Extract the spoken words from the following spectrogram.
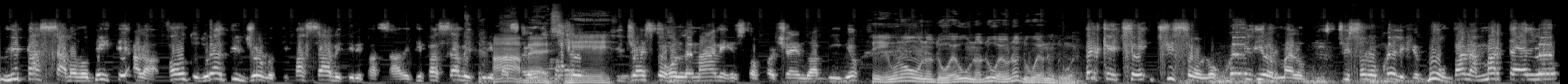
mi passavano dei te. Allora, fatto durante il giorno ti passavi e ti ripassavi, ti passavi e ti ripassavi. Ah, beh, sì. Il gesto con le mani che sto facendo a video. Sì, 1 1 2 1 2 1 2 1 2. Perché ci sono quelli, io ormai l'ho visto, ci sono quelli che boom, vanno a martello,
